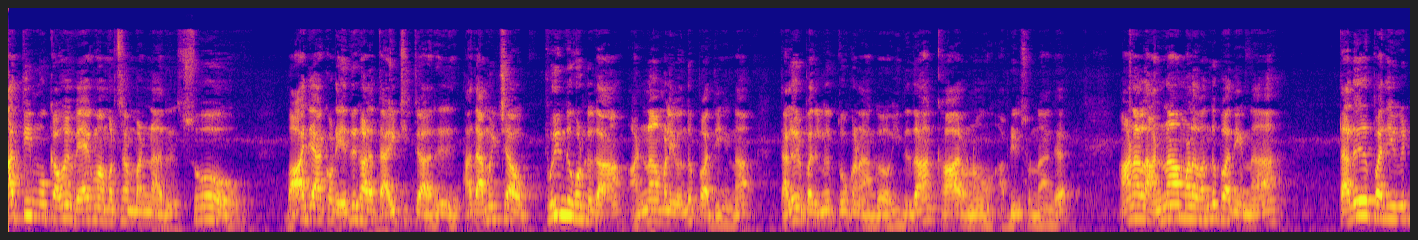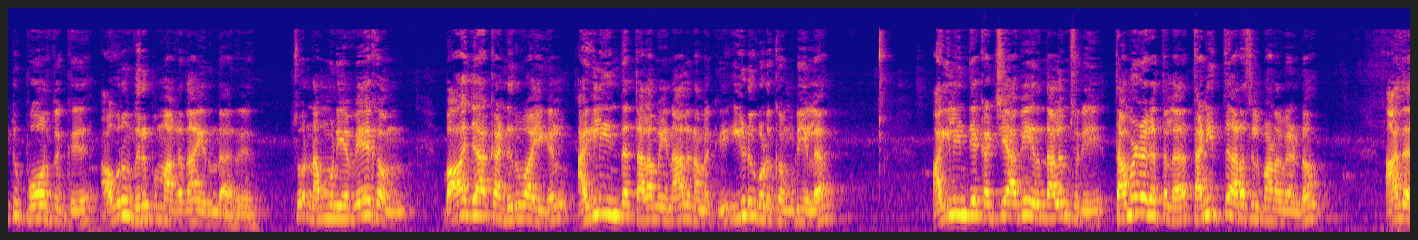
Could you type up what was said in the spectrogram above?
அதிமுகவும் வேகமாக விமர்சனம் பண்ணாரு. ஸோ பாஜகவோட எதிர்காலத்தை அழிச்சிட்டாரு. அது அமித்ஷா புரிந்து கொண்டு தான் அண்ணாமலை வந்து பார்த்தீங்கன்னா தலைவர் பதவியிலிருந்து தூக்கினாங்க. இதுதான் காரணம் அப்படின்னு சொன்னாங்க. ஆனால் அண்ணாமலை வந்து பார்த்தீங்கன்னா தலைவர் பதவி விட்டு போகிறதுக்கு அவரும் விருப்பமாக தான் இருந்தார். ஸோ நம்முடைய வேகம் பாஜக நிர்வாகிகள் அகில இந்த தலைமையினால் நமக்கு ஈடு கொடுக்க முடியல. அகில இந்திய கட்சியாகவே இருந்தாலும் சரி தமிழகத்தில் தனித்து அரசியல் பண்ண வேண்டும். அதை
